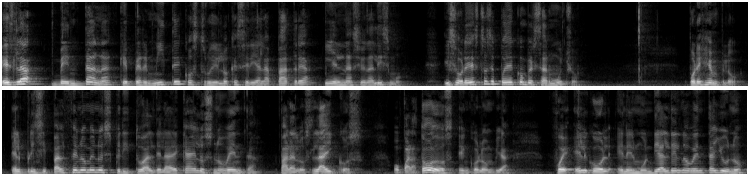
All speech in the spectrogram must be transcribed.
Es la ventana que permite construir lo que sería la patria y el nacionalismo. Y sobre esto se puede conversar mucho. Por ejemplo, el principal fenómeno espiritual de la década de los 90 para los laicos o para todos en Colombia fue el gol en el Mundial del 91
